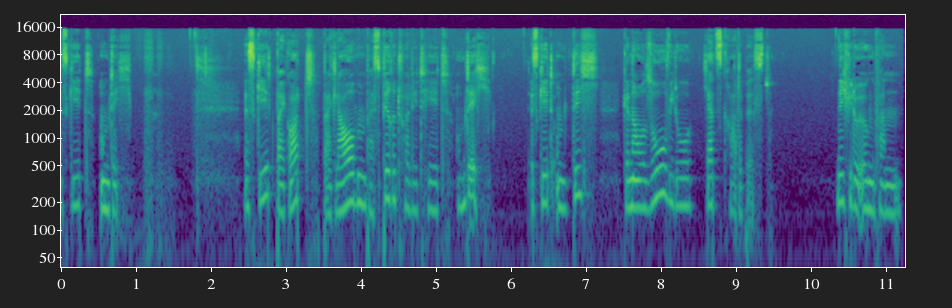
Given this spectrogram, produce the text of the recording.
Es geht um dich. Es geht bei Gott, bei Glauben, bei Spiritualität um dich. Es geht um dich genau so, wie du jetzt gerade bist. Nicht wie du irgendwann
